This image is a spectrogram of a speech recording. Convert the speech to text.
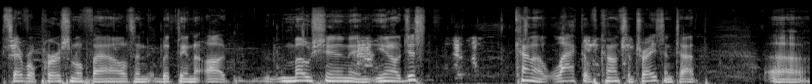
several personal fouls, and but then uh, motion and you know just kind of lack of concentration type uh,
